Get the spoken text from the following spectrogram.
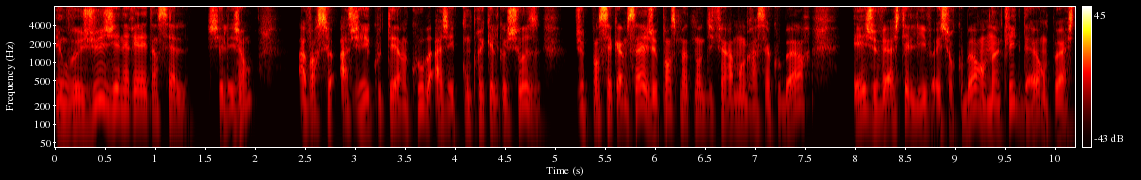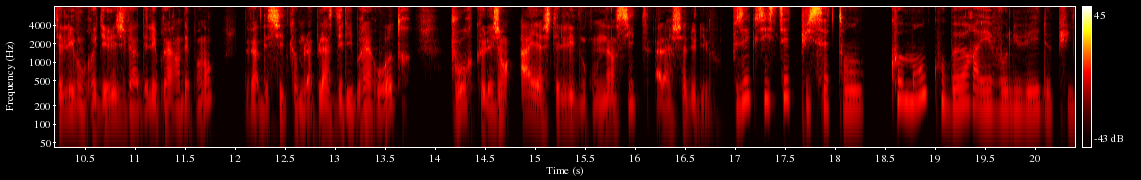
Et on veut juste générer l'étincelle chez les gens. Avoir ce Ah, j'ai écouté un Cooper, ah, j'ai compris quelque chose. Je pensais comme ça et je pense maintenant différemment grâce à Cooper. Et je vais acheter le livre. Et sur Cooper, en un clic, d'ailleurs, on peut acheter le livre. On redirige vers des libraires indépendants, vers des sites comme la place des libraires ou autres, pour que les gens aillent acheter les livres. Donc, on incite à l'achat du livre. Vous existez depuis 7 ans. Comment Cooper a évolué depuis?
